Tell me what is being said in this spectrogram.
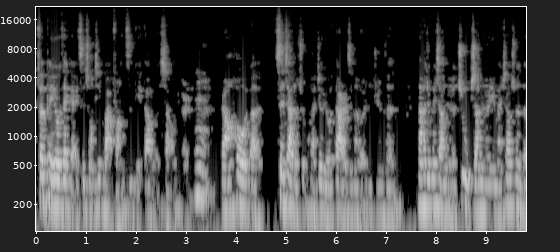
分配又再改一次，重新把房子给到了小女儿，嗯然后呃剩下的存款就由大儿子跟儿子均分。那他就跟小女儿住，小女儿也蛮孝顺的，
